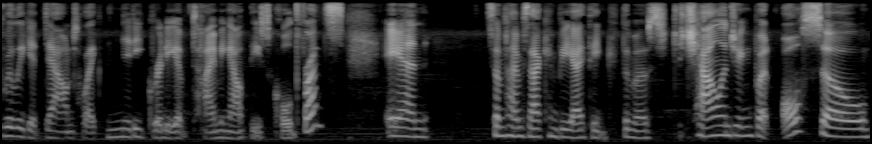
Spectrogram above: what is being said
really get down to like the nitty gritty of timing out these cold fronts and sometimes that can be i think the most challenging but also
